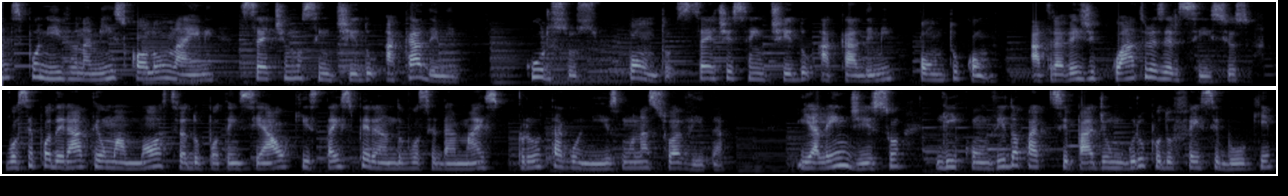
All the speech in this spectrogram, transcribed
disponível na minha escola online Sétimo Sentido Academy, cursos.setesentidoacademy.com. Através de quatro exercícios, você poderá ter uma amostra do potencial que está esperando você dar mais protagonismo na sua vida. E além disso, lhe convido a participar de um grupo do Facebook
